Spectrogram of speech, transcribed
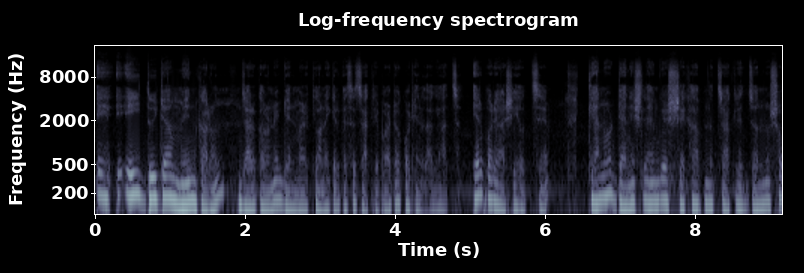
এই- এই দুইটা মেন কারণ, যার কারণে ডেনমার্কে অনেকের কাছে চাকরি পাওয়াটা কঠিন লাগে। আচ্ছা এরপরে আসি হচ্ছে, কেন ড্যানিশ ল্যাঙ্গুয়েজ শেখা আপনার চাকরির জন্য সব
